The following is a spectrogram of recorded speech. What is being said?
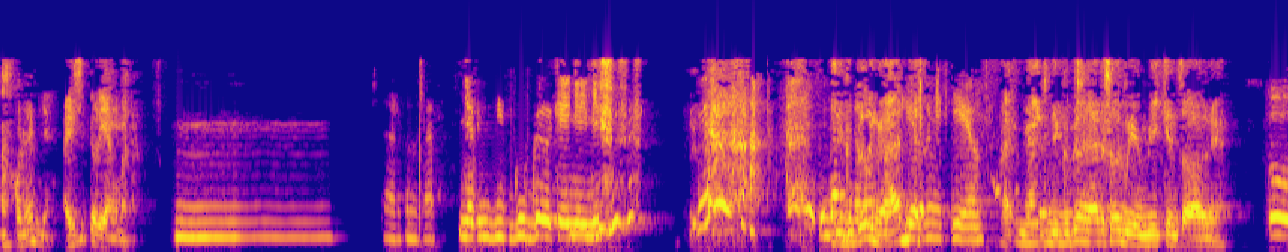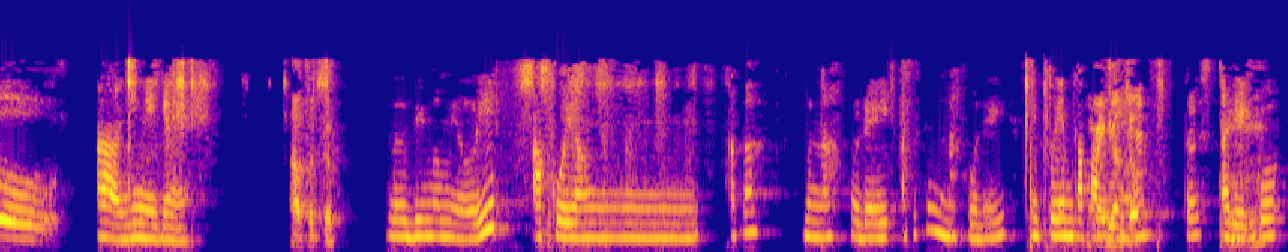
nahkodanya. IC pilih yang mana? Hmm, bentar, bentar. Nyari di Google kayaknya ini. Di Google nggak ada. mikir, nggak- di Google nggak ada soal gue yang bikin soalnya. oh. Ah, gini, gini. Apa tuh? Lebih memilih aku yang apa menahkodai apa sih menahkodai ituin kapalnya terus Hmm. adekku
